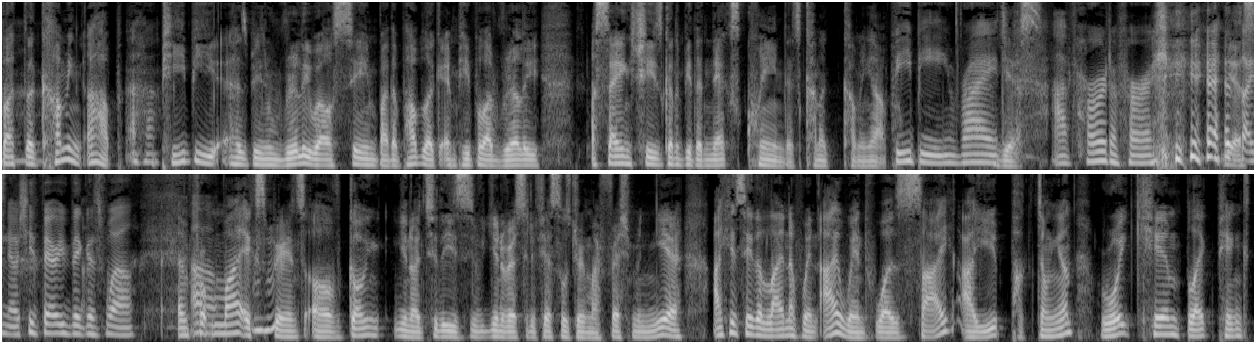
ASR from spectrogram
But the coming up, Uh-huh. BIBI has been really well seen by the public, and people are really saying she's going to be the next queen that's kind of coming up. BIBI, right. Yes. I've heard of her. yes, Yes. I know. She's very big as well. And from my mm-hmm. experience of going, you know, to these university festivals during my freshman year, I can say the lineup when I went was Psy, IU, Park Jonghyun, Roy Kim, Blackpink,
